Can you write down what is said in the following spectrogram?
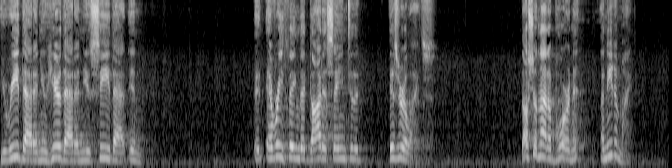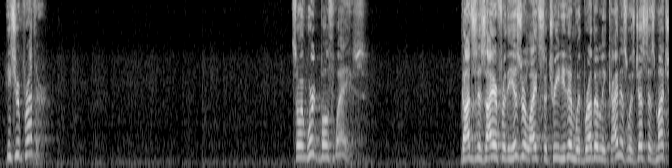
You read that and you hear that and you see that in, in everything that God is saying to the Israelites. Thou shalt not abhor an, an Edomite. He's your brother. So it worked both ways. God's desire for the Israelites to treat Edom with brotherly kindness was just as much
